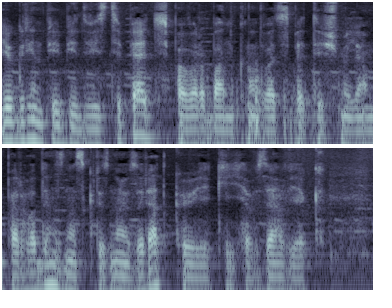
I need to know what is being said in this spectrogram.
Ugreen PB205, павербанк на 25 тисяч мАч з наскрізною зарядкою, який я взяв як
